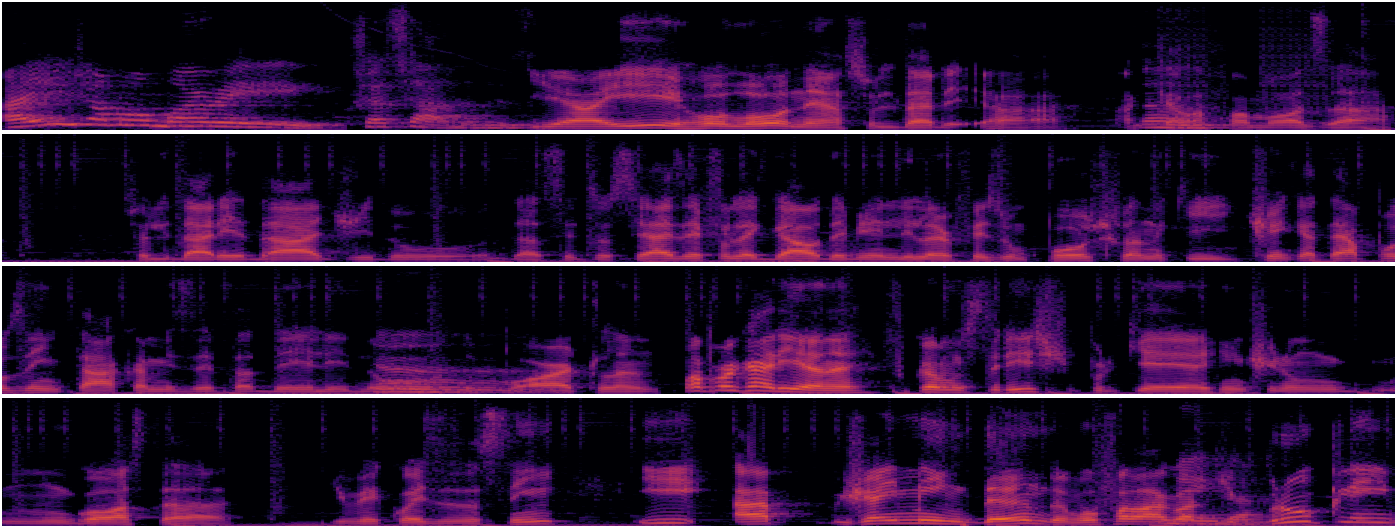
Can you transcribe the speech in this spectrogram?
Aí Jamal Murray chateado mesmo. E aí rolou, né, a solidariedade. Aquela ah. famosa solidariedade do, das redes sociais. Aí foi legal, o Damian Lillard fez um post falando que tinha que até aposentar a camiseta dele no, ah. no Portland. Uma porcaria, né? Ficamos tristes porque a gente não, não gosta de ver coisas assim. E a, já emendando, vou falar agora Emenda. de Brooklyn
